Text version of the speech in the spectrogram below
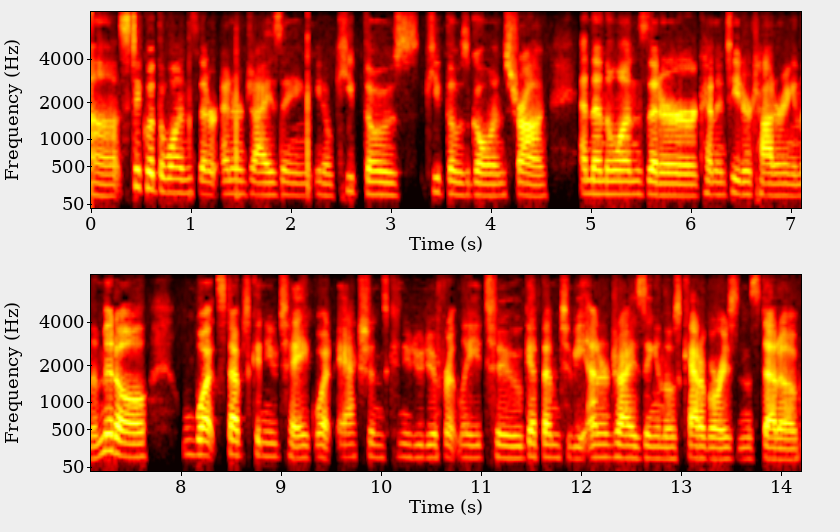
uh, stick with the ones that are energizing you know keep those keep those going strong. And then the ones that are kind of teeter tottering in the middle what steps can you take? What actions can you do differently to get them to be energizing in those categories instead of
